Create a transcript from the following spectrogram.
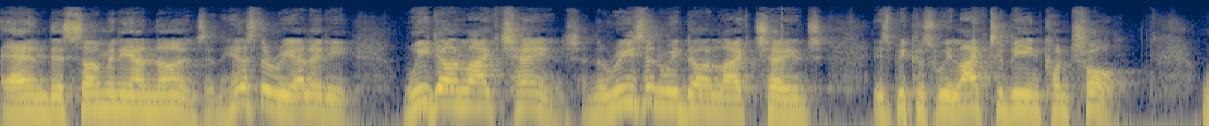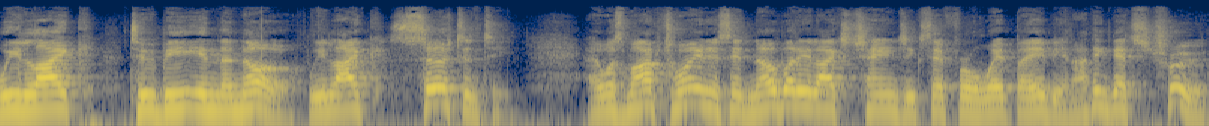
And there's so many unknowns. And here's the reality we don't like change. And the reason we don't like change is because we like to be in control. We like to be in the know. We like certainty. It was Mark Twain who said, Nobody likes change except for a wet baby. And I think that's true.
